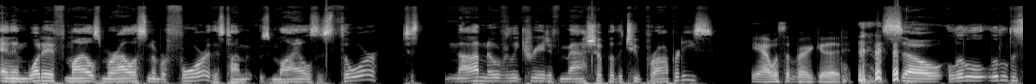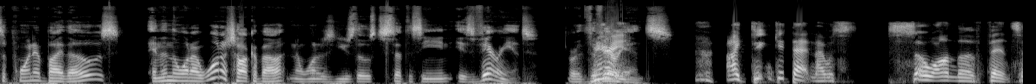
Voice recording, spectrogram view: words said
And then what if Miles Morales number four? This time it was Miles as Thor. Just not an overly creative mashup of the two properties. Yeah, it wasn't very good. so a little little disappointed by those. And then the one I want to talk about, and I wanted to use those to set the scene, is Variant or the Variant. Variants. I didn't get that, and I was so on the fence.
